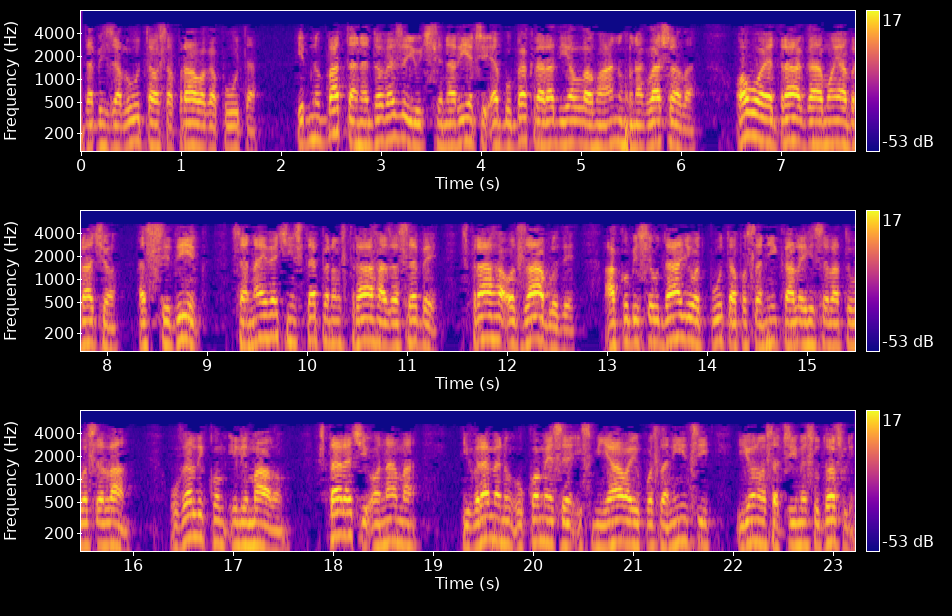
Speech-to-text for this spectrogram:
da bih zalutao sa pravoga puta. Ibn Bata, nadovezujući se na riječi Ebu Bekra radijallahu anhu, naglašava, ovo je, draga moja braćo, as-sidik, sa najvećim stepenom straha za sebe, straha od zablude, ako bi se udaljio od puta poslanika alaihi salatu wasalam, u velikom ili malom. Šta reći o nama i vremenu u kome se ismijavaju poslanici i ono sa čime su došli.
